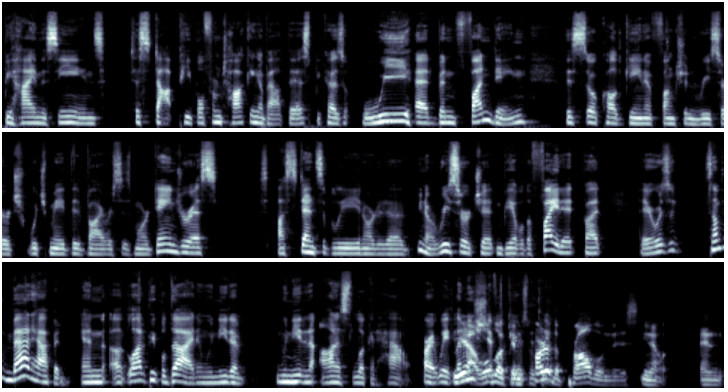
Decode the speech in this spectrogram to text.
behind the scenes to stop people from talking about this because we had been funding this so called gain of function research, which made the viruses more dangerous, ostensibly in order to, you know, research it and be able to fight it. But there was a, something bad happened and a lot of people died, and we need a we need an honest look at how. All right, wait. Let yeah, me well, look, and part of the problem is, you know, and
